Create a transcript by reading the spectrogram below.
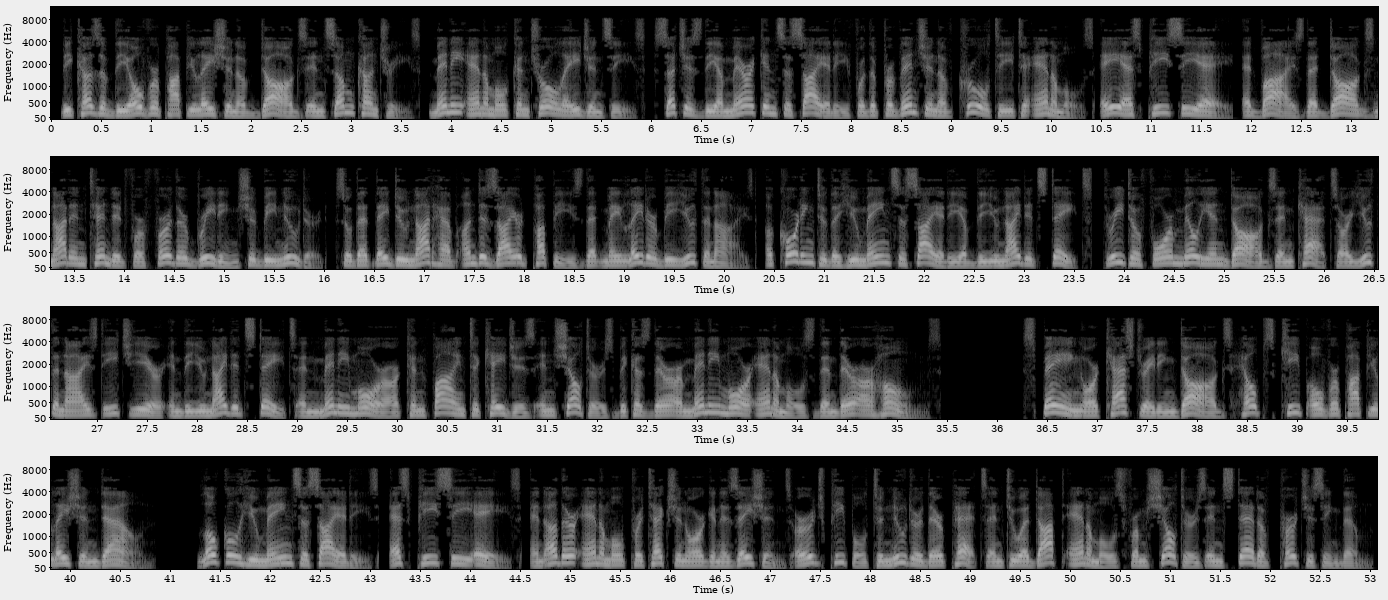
Because of the overpopulation of dogs in some countries, many animal control agencies, such as the American Society for the Prevention of Cruelty to Animals ASPCA, advise that dogs not intended for further breeding should be neutered, so that they do not have undesired puppies that may later be euthanized. According to the Humane Society of the United States, 3 to 4 million dogs and cats are euthanized each year in the United States and many more are are confined to cages in shelters because there are many more animals than there are homes. Spaying or castrating dogs helps keep overpopulation down. Local humane societies, SPCAs, and other animal protection organizations urge people to neuter their pets and to adopt animals from shelters instead of purchasing them.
